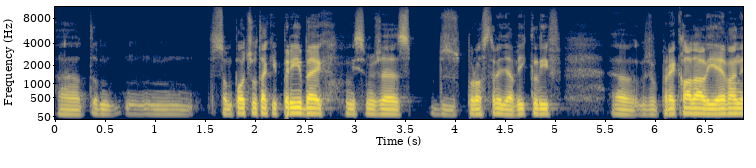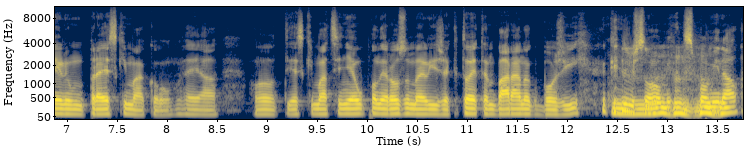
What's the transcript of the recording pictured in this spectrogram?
to, mm, som počul taký príbeh, myslím, že z, z prostredia Wycliffe, že prekladali Evangelium pre Eskimákov. Hej, a ho, tí Eskimáci neúplne rozumeli, že kto je ten baránok Boží, keď už som ho spomínal,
